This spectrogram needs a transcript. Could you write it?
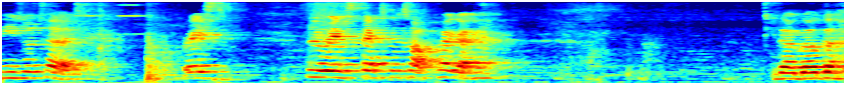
Knees or toes. Rest. No rest, back to the top. Pogo. Go, go, go.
